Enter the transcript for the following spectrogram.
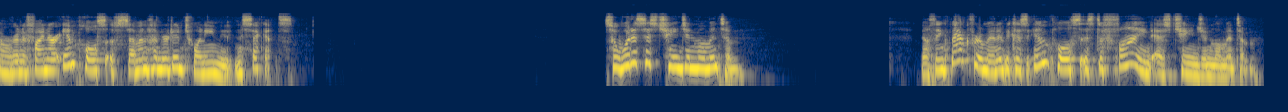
we're going to find our impulse of 720 newton seconds. So what is this change in momentum? Now think back for a minute because impulse is defined as change in momentum.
